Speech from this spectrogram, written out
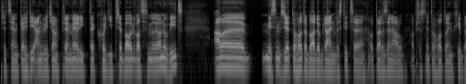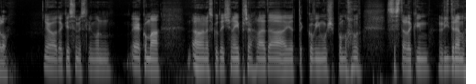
Přece jen každý angličan v Premier League tak chodí třeba o 20 milionů víc, ale myslím si, že tohle to byla dobrá investice od Arsenalu a přesně tohle to jim chybělo. Jo, taky si myslím, on jako má uh, neskutečný přehled a je takovým už pomalu se stal takovým lídrem uh,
